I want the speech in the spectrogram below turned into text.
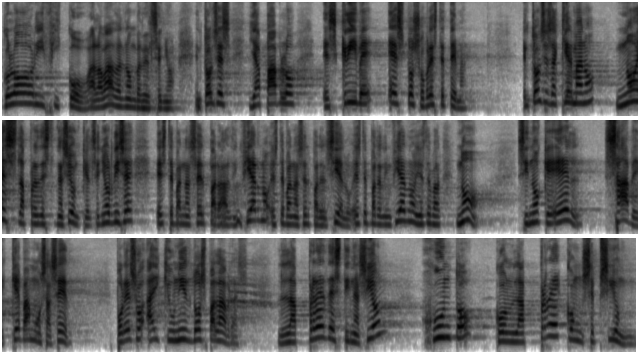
glorificó. Alabado el nombre del Señor. Entonces ya Pablo escribe esto sobre este tema. Entonces aquí, hermano, no es la predestinación que el Señor dice, este van a ser para el infierno, este van a ser para el cielo, este para el infierno y este va... No, sino que Él sabe qué vamos a hacer. Por eso hay que unir dos palabras, la predestinación junto con la preconcepción,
